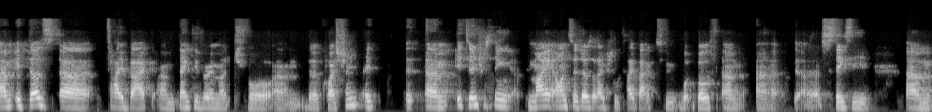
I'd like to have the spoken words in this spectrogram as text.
Um, it does uh, tie back. Um, thank you very much for the question. It um, it's interesting. My answer does actually tie back to what both um, uh, uh, Stacey um,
